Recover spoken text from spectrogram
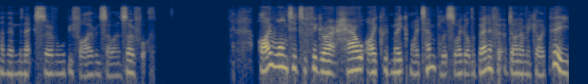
and then the next server would be five, and so on and so forth. I wanted to figure out how I could make my template so I got the benefit of dynamic IP,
